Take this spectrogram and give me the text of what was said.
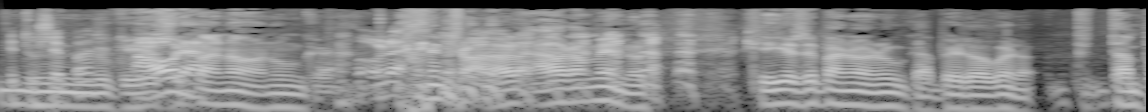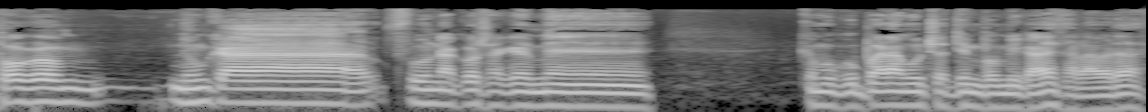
Que tú sepas. Mm, Que yo Ahora. sepa, no, nunca. Ahora. No, ahora, ahora menos. Que yo sepa, no, nunca. Pero bueno, tampoco, nunca fue una cosa que me, que me ocupara mucho tiempo en mi cabeza, la verdad.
